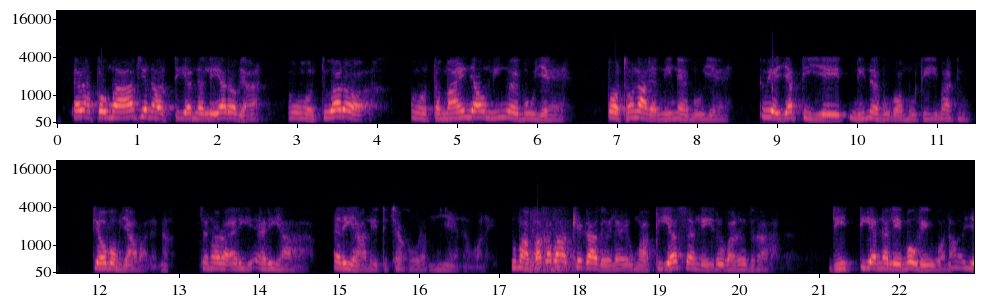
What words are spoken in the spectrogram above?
။အဲ့ဒါပုံမှန်အဖြစ်တော့ TNL ရတော့ဗျာဟိုသူကတော့ဟိုတမိုင်းကြောင်းနီးနွယ်မှုရဲ့ပေါ်ထွန်းလာတဲ့နီးနွယ်မှုရဲ့သူ့ရဲ့ယက်တီရေးနီးနွယ်မှုပေါ်မူတည်မှသူပြောပုံရပါတယ်နော်ကျွန်တော်တော့အဲ့ဒီအဲ့ဒီဟာအဲ့ဒီဟာလေးတစ်ချက်ဟိုတော့မြင်တယ်ဟောလေ ဥမာဘကဘခစ်ကဆိုလေဥမာ PSL တို့ဘာလို့ဆိုတာဒီ TNL မဟုတ်သေးဘူးပေါ့နော်ရ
